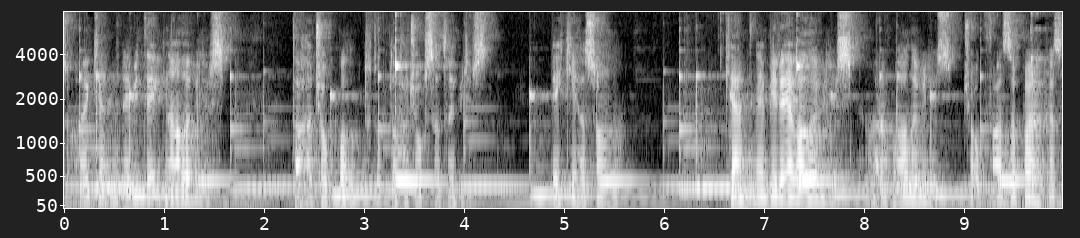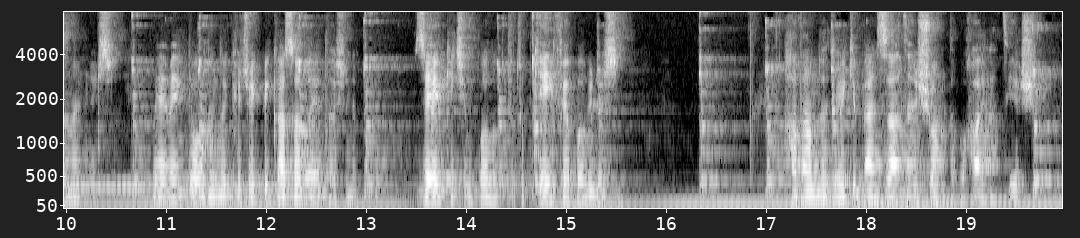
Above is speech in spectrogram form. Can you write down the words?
Sonra kendine bir tekne alabilirsin. Daha çok balık tutup daha çok satabilirsin. Peki ya sonra? Kendine bir ev alabilirsin, araba alabilirsin, çok fazla para kazanabilirsin. Ve emekli olduğunda küçük bir kasabaya taşınıp zevk için balık tutup keyif yapabilirsin. Adam da diyor ki ben zaten şu anda bu hayatı yaşıyorum.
